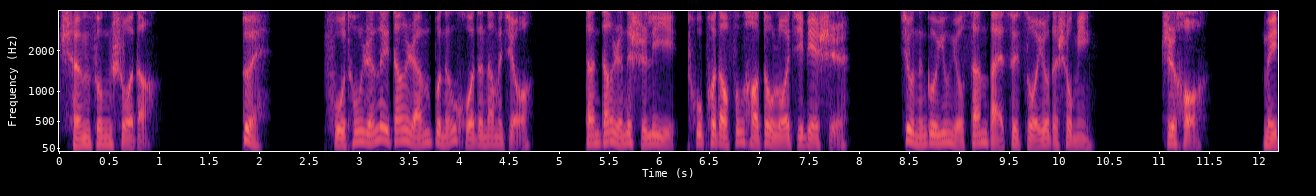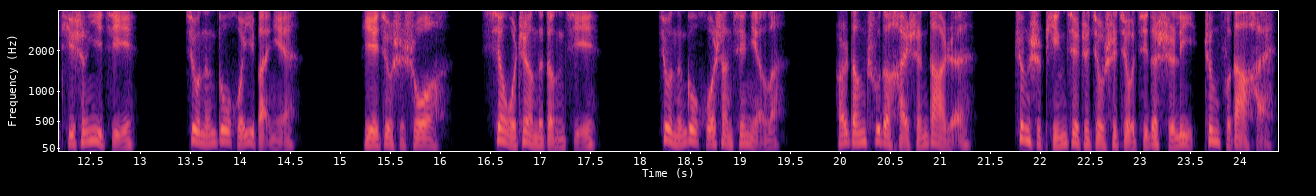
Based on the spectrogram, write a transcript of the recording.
陈峰说道：“对，普通人类当然不能活得那么久，但当人的实力突破到封号斗罗级别时。”就能够拥有三百岁左右的寿命，之后每提升一级就能多活一百年。也就是说，像我这样的等级就能够活上千年了。而当初的海神大人正是凭借着九十九级的实力征服大海。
